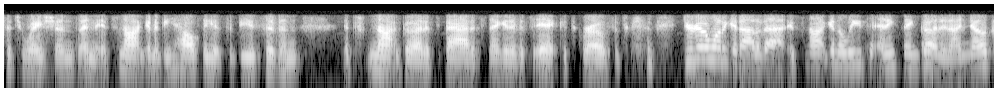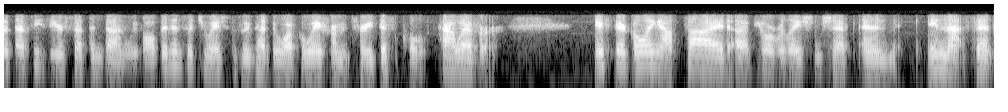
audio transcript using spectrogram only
situations and it's not going to be healthy it's abusive and it's not good. It's bad it's negative it's ick it's gross it's you're going to want to get out of that. It's not going to lead to anything good and i know that that's easier said than done. We've all been in situations we've had to walk away from. It's very difficult. However if they're going outside of your relationship and in that sense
